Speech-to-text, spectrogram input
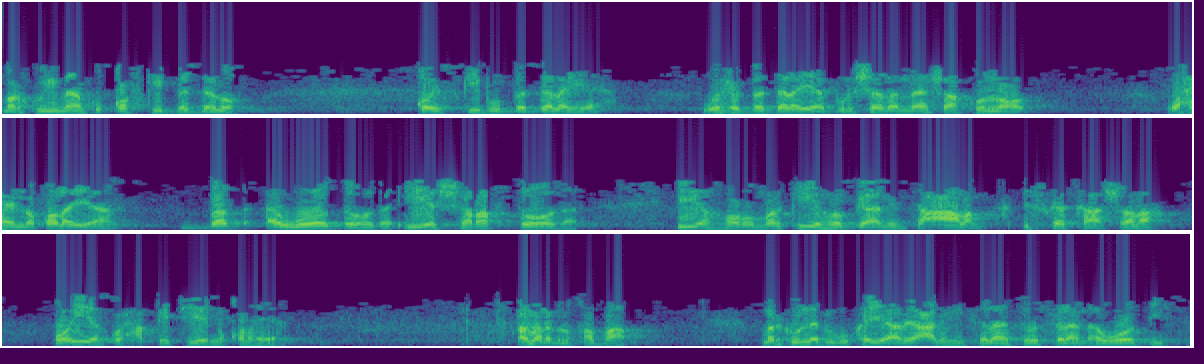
markuu iimaanku qofkii bedelo qoyskiibuu bedelayaa. Wuxuu bedelayaa bulshada meesha ku nool. Waxay noqonayaan dad awoodooda iyo sharaftooda iyo horumarka iyo hogaaminta caalamka iska kaashada oo in yar ku xaqiijiyay noqonayaan. Cumar ibn khadaab markuu nebigu ka yaabay calayhi salaatu wasalaam awoodiisa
